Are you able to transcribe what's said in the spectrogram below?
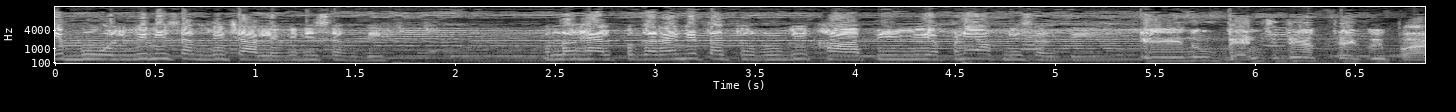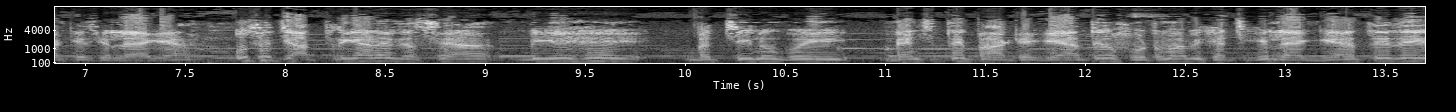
ਇਹ ਬੋਲ ਵੀ ਨਹੀਂ ਸਕਦੀ, ਚੱਲ ਵੀ ਨਹੀਂ ਸਕਦੀ। ਮਤਲਬ ਹੈਲਪ ਕਰਾਂਗੇ ਤਾਂ ਤੁਰੂਗੀ, ਖਾ ਪੀ ਵੀ ਆਪਣੇ ਆਪ ਨਹੀਂ ਸਕਦੀ ਹੈ ਇਹ ਇਹਨੂੰ ਬੈਂਚ ਦੇ ਉੱਤੇ ਕੋਈ ਪਾ ਕੇ ਚ ਗਿਆ। ਉਸ ਯਾਤਰੀਆਂ ਨੇ ਦੱਸਿਆ ਵੀ ਇਹ ਬੱਚੀ ਨੂੰ ਕੋਈ ਬੈਂਚ ਤੇ ਪਾ ਕੇ ਗਿਆ ਤੇ ਉਹ ਫੋਟੋਆਂ ਵੀ ਖਿੱਚ ਕੇ ਲੈ ਗਿਆ ਤੇ ਇਹਦੇ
